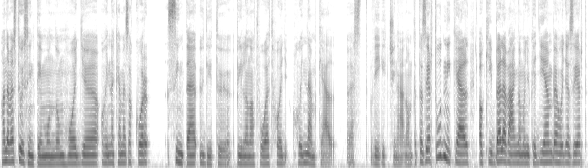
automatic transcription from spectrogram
hanem ezt őszintén mondom, hogy, hogy nekem ez akkor szinte üdítő pillanat volt, hogy, hogy nem kell ezt végigcsinálnom. Tehát azért tudni kell, aki belevágna mondjuk egy ilyenbe, hogy azért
